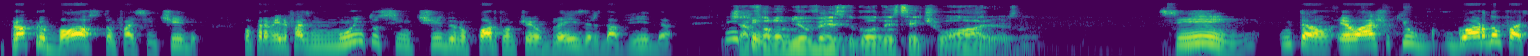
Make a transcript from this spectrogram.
O próprio Boston faz sentido. Para mim, ele faz muito sentido no Portland Trail Blazers da vida. Enfim. Já falou mil vezes do Golden State Warriors, né? Sim, então, eu acho que o Gordon faz.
